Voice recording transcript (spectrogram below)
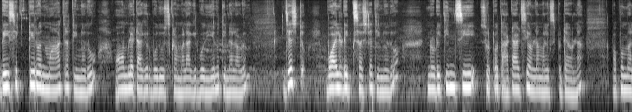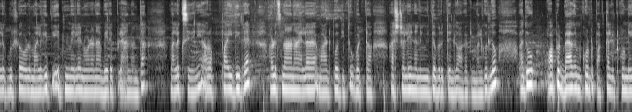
ಬೇಯಿಸಿಟ್ಟಿರೋದು ಮಾತ್ರ ತಿನ್ನೋದು. ಆಮ್ಲೆಟ್ ಆಗಿರ್ಬೋದು ಸ್ಕ್ರಮಲ್ ಆಗಿರ್ಬೋದು ಏನೂ ತಿನ್ನಲ್ಲ ಅವಳು. ಜಸ್ಟ್ ಬಾಯ್ಲ್ಡ್ ಎಗ್ಸ್ ಅಷ್ಟೇ ತಿನ್ನೋದು. ನೋಡಿ ತಿನ್ನಿಸಿ ಸ್ವಲ್ಪ ಹೊತ್ತು ಆಟ ಆಡಿಸಿ ಅವಳನ್ನ ಮಲಗಿಸ್ಬಿಟ್ಟೆ ಅವಳನ್ನ. ಪಾಪ ಮಲಗಿಬಿಟ್ಲು ಅವಳು ಮಲಗಿದ್ದು ಎದ್ದ ಮೇಲೆ ನೋಡೋಣ ಬೇರೆ ಪ್ಲ್ಯಾನ್ ಅಂತ. ಮಲಗಿಸಿದ್ದೀನಿ ಅವರಪ್ಪ ಇದ್ದಿದ್ರೆ ಅವಳು ಸ್ನಾನ ಎಲ್ಲ ಮಾಡ್ಬೋದಿತ್ತು ಬಟ್ ಅಷ್ಟರಲ್ಲಿ ನನಗೆ ನಿದ್ದೆ ಬರುತ್ತೆ ಅಂದ್ಲು. ಹಾಗಾಗಿ ಮಲಗಿದ್ಲು. ಅದು ಪಾಪೆಟ್ ಬ್ಯಾಗ್ ಅಂದ್ಕೊಂಡು ಪಕ್ಕದಲ್ಲಿ ಇಟ್ಕೊಂಡೇ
